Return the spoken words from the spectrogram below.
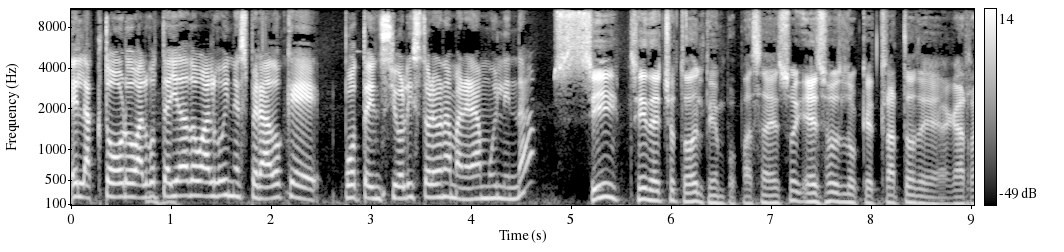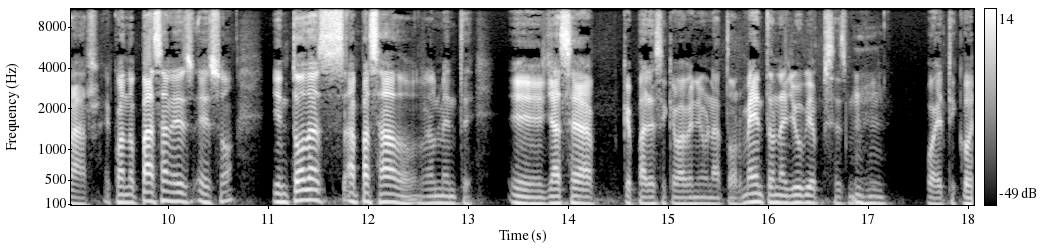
el actor o algo te haya dado algo inesperado que potenció la historia de una manera muy linda? Sí, sí, de hecho todo el tiempo pasa eso y eso es lo que trato de agarrar. Cuando pasan es eso, y en todas ha pasado realmente, eh, ya sea que parece que va a venir una tormenta, una lluvia, pues es muy poético.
